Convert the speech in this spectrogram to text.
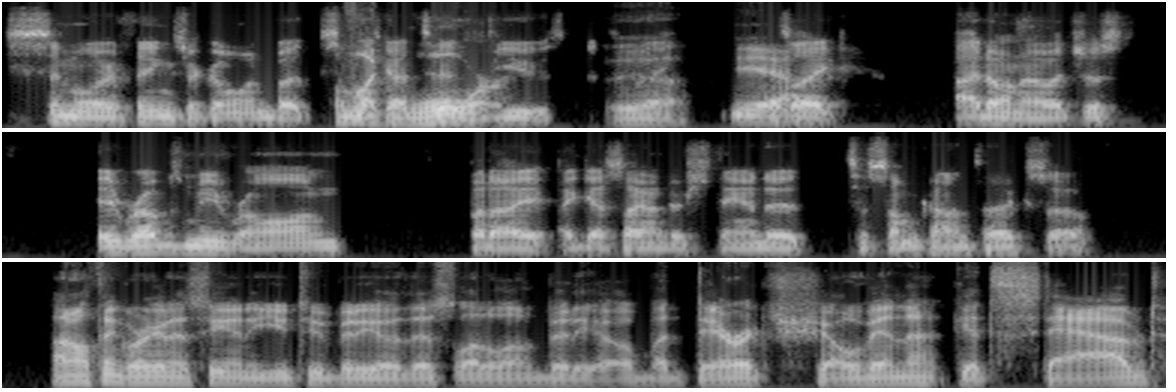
similar things are going, but someone's like got war. ten views. Yeah, like, yeah. It's like I don't know. It just it rubs me wrong, but I I guess I understand it to some context. So I don't think we're going to see any YouTube video of this, let alone video. But Derek Chauvin gets stabbed.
